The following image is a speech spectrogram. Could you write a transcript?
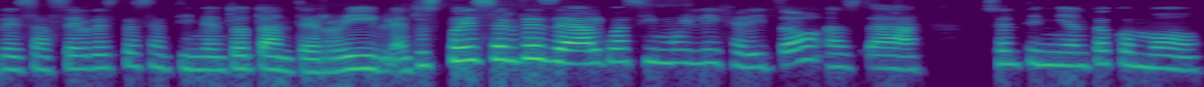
deshacer de este sentimiento tan terrible. Entonces puede ser desde algo así muy ligerito hasta un sentimiento como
